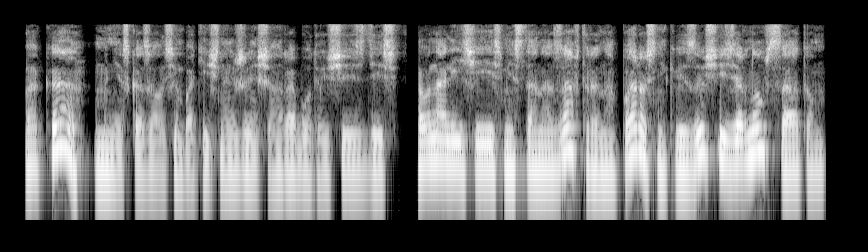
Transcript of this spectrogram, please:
«Пока, — мне сказала симпатичная женщина, работающая здесь, — в наличии есть места на завтра на парусник, везущий зерно в Сатум,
